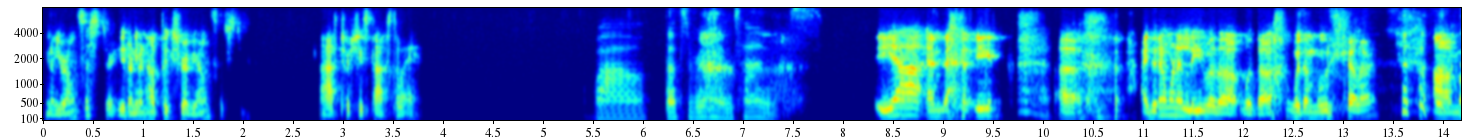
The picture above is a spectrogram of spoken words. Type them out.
you know your own sister. You don't even have a picture of your own sister after she's passed away. Wow, that's really intense. Yeah, and uh, I didn't want to lead with a with a with a mood killer, um,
